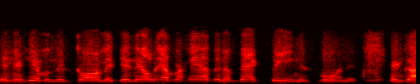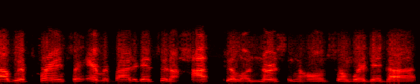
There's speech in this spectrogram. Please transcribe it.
in the hem of his garment than they'll ever have in a vaccine this morning. And God, we're praying for everybody that's in a hospital or nursing home somewhere, dear God.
